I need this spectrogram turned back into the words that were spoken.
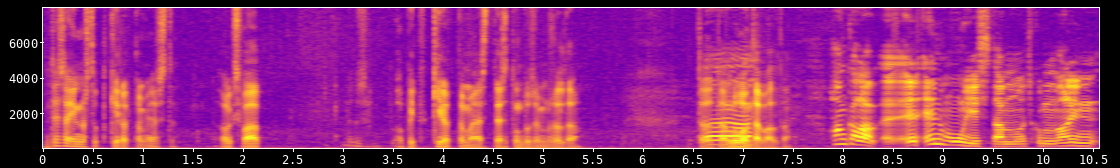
Miten sä innostut kirjoittamisesta? Oliko vaan opit kirjoittamaan ja sitten se tuntui semmoiselta tuota, Öö, luontevalta? Hankala, en, en muista, mutta kun mä olin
